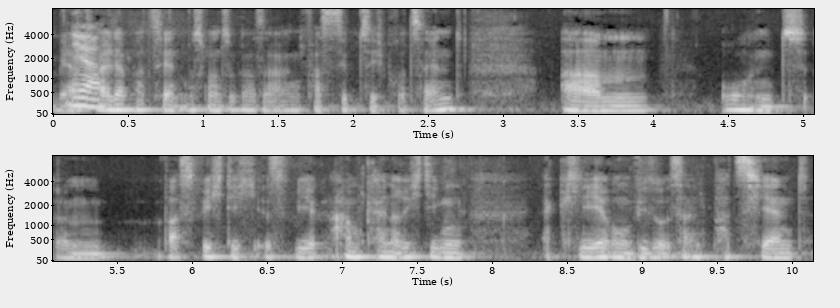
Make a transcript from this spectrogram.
Mehrteil Ja. der Patienten, muss man sogar sagen, fast 70 Prozent. Ähm, und ähm, was wichtig ist, wir haben keine richtigen Erklärungen, wieso ist ein Patient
